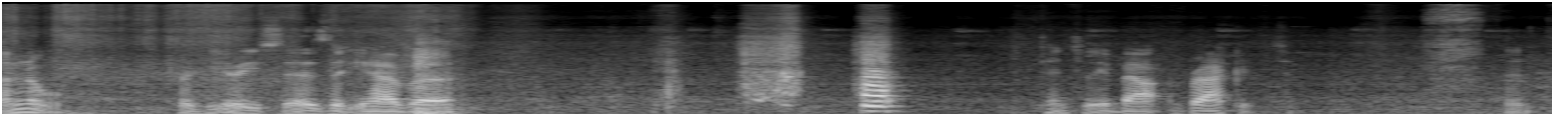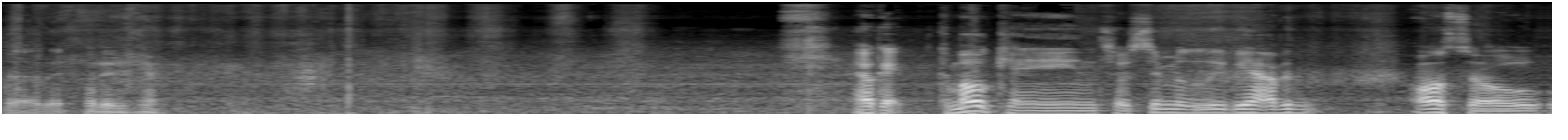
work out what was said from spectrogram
I don't know. For here, he says that you have a potentially about bracket that uh, they put in here. Okay, kamokain. So similarly, we have also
